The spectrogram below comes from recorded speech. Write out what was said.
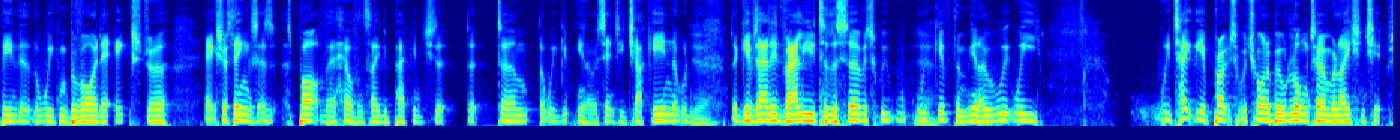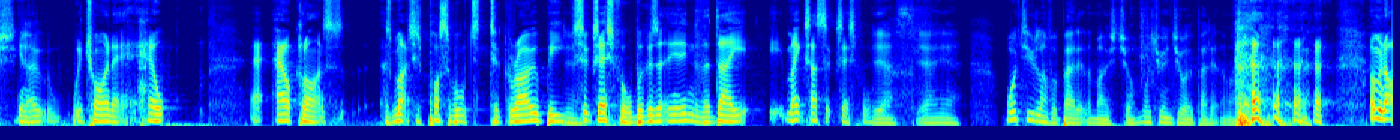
be that, that we can provide extra extra things as, as part of their health and safety package that that um, that we you know essentially chuck in that would yeah. that gives added value to the service we we Yeah. give them. You know, we, we we take the approach that we're trying to build long term relationships. You know, we're trying to help our clients as much as possible to, to grow, be Yeah. successful, because at the end of the day, it makes us successful. Yes. Yeah. Yeah. What do you love about it the most, Jon? What do you enjoy about it the most? I mean, I,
